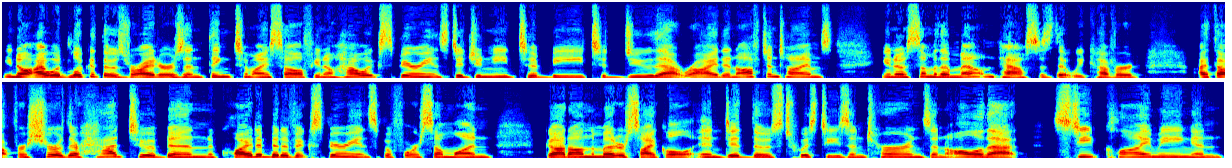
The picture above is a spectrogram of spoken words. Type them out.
you know, I would look at those riders and think to myself, you know, how experienced did you need to be to do that ride? And oftentimes, you know, some of the mountain passes that we covered, I thought for sure there had to have been quite a bit of experience before someone got on the motorcycle and did those twisties and turns and all of that steep climbing and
